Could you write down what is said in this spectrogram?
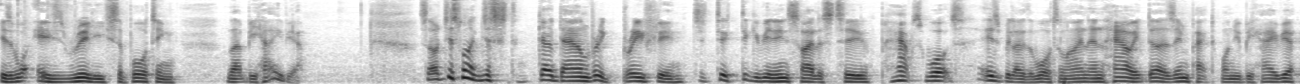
is what is really supporting that behaviour. So I just want to just go down very briefly to, to give you an insight as to perhaps what is below the waterline and how it does impact upon your behaviour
